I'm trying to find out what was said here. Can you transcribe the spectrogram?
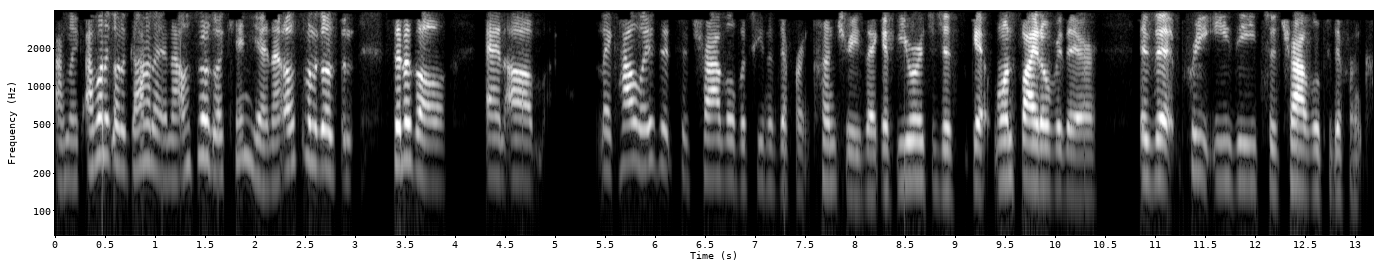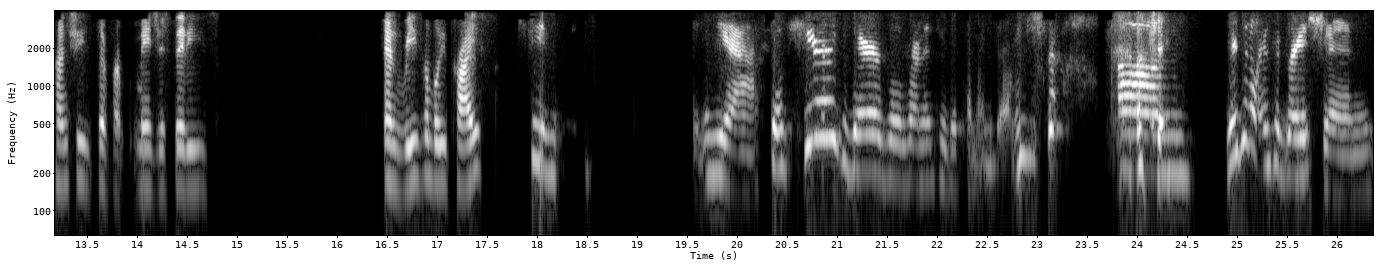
I'm like I want to go to Ghana and I also want to go to Kenya and I also want to go to Senegal. And um, like how is it to travel between the different countries? Like if you were to just get one flight over there, is it pretty easy to travel to different countries, different major cities, and reasonably priced? See, yeah. So here's where we'll run into the conundrum. um, okay. Regional integration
